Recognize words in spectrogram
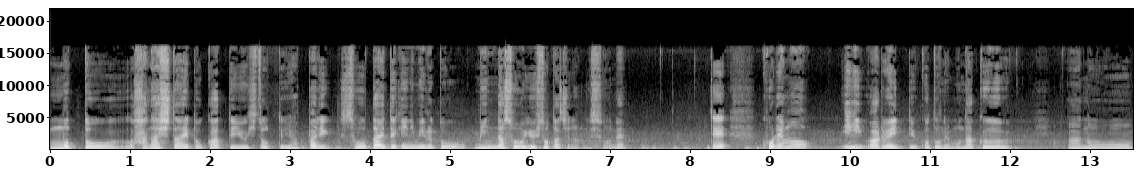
もっと話したいとかっていう人ってやっぱり相対的に見るとみんなそういう人たちなんですよね。で、これもいい悪いっていうことでもなく、あの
